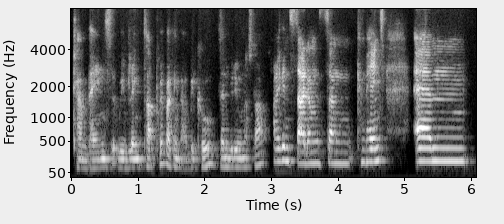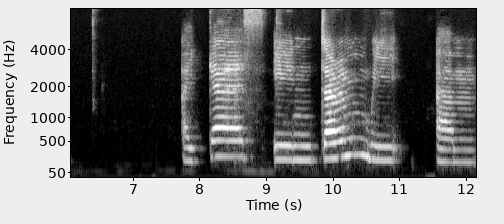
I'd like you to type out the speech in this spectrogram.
campaigns that we've linked up with. I think that would be cool. Does anybody want to start? I can start on some campaigns. Um, I guess in Durham, we um,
